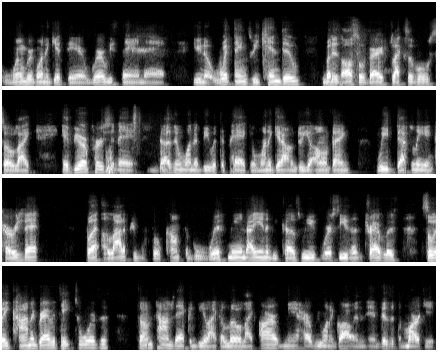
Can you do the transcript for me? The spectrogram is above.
when we're going to get there where we staying at you know what things we can do but it's also very flexible so like if you're a person that doesn't want to be with the pack and want to get out and do your own thing we definitely encourage that but a lot of people feel comfortable with me and diana because we we're seasoned travelers so they kind of gravitate towards us sometimes that could be like a little like, all right, me and her, we want to go out and, and visit the market.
